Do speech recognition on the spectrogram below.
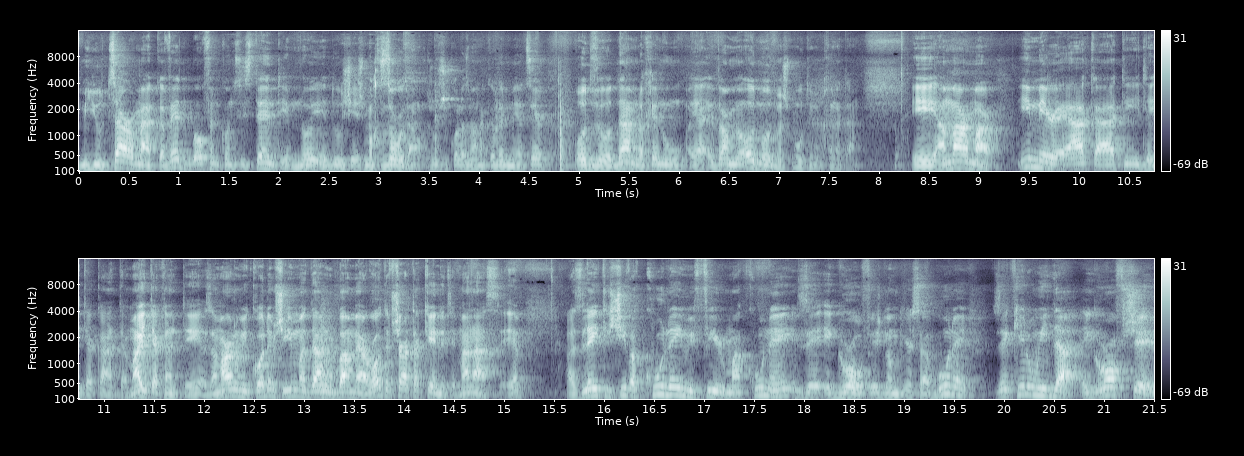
מיוצר מהכבד באופן קונסיסטנטי, הם לא ידעו שיש מחזור דם, חשבו שכל הזמן הכבד מייצר עוד ועוד דם, לכן הוא היה איבר מאוד מאוד משמעותי מבחינתם. אה, אמר מר, אם מרעה קאתי התקנת, מה התקנתי? אז אמרנו מקודם שאם הדם הוא בא מהרות אפשר לתקן את זה, מה נעשה? אז ליתי שיבה קוני מפירמה, קוני זה אגרוף, יש גם גרסה בוני, זה כאילו מידה, אגרוף של,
